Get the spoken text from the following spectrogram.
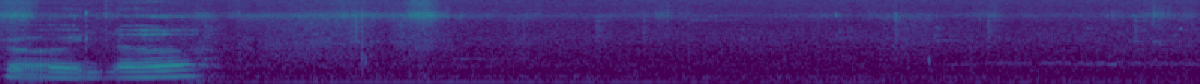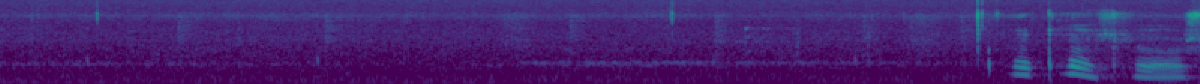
Şöyle. Arkadaşlar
